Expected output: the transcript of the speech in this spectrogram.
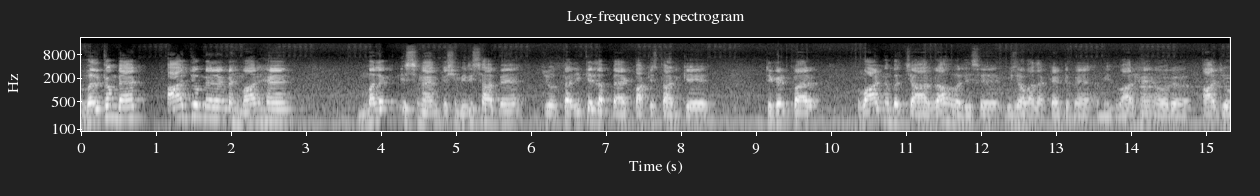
वेलकम बैक आज जो मेरे मेहमान हैं मलक इसनैन कश्मीरी साहब हैं जो तरीके लब्बैक पाकिस्तान के टिकट पर वार्ड नंबर चार राहवली से गुजरावाला कैंट में उम्मीदवार हैं और आज जो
